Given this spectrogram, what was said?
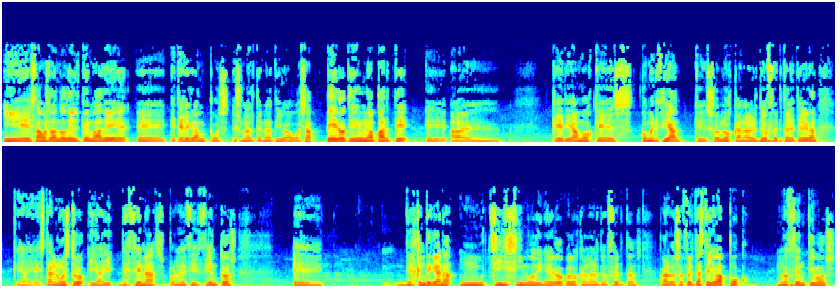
y estamos hablando del tema de eh, que Telegram pues es una alternativa a WhatsApp, pero tiene una parte eh, eh, que digamos que es comercial, que son los canales de oferta de Telegram, que está el nuestro y hay decenas, por no decir cientos, eh, de gente que gana muchísimo dinero con los canales de ofertas. Para las ofertas te llevas poco, unos céntimos,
